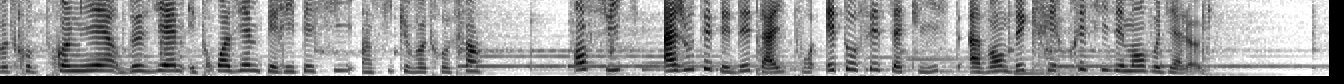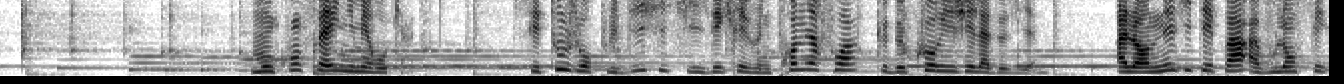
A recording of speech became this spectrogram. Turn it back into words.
votre première, deuxième et troisième péripétie ainsi que votre fin. Ensuite, ajoutez des détails pour étoffer cette liste avant d'écrire précisément vos dialogues. Mon conseil numéro 4. C'est toujours plus difficile d'écrire une première fois que de corriger la deuxième. Alors n'hésitez pas à vous lancer,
